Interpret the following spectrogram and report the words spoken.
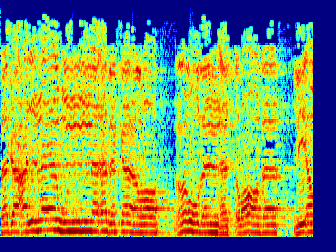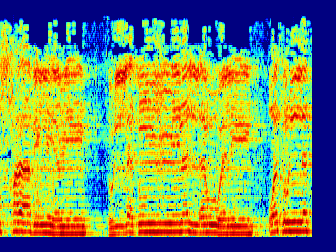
فجعلناهن أبكارا عربا أترابا لأصحاب اليمين ثلة من الأولين وثلة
